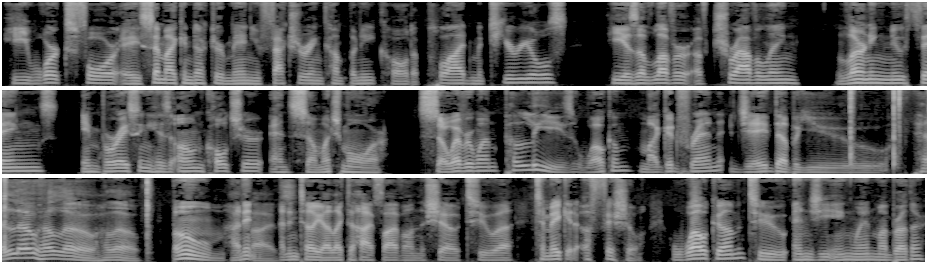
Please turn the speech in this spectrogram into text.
He works for a semiconductor manufacturing company called Applied Materials. He is a lover of traveling, learning new things, embracing his own culture, and so much more. So, everyone, please welcome my good friend JW. Hello, hello, hello. Boom! High I didn't. Fives. I didn't tell you I like to high five on the show to uh, to make it official. Welcome to NG Ingwen, my brother.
